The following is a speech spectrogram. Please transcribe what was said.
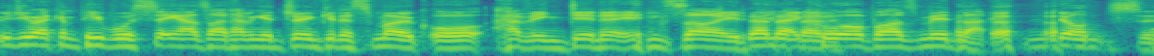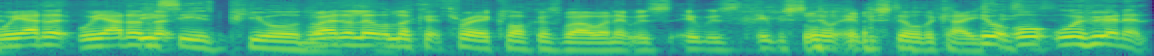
Would you reckon people were sitting outside having a drink and a smoke or having dinner inside No, no, at no, no. quarter past midnight? Nonsense. we had a we had a This look, is pure We had a little look at three o'clock as well, and it was it was it was still it was still the case. You- This or, or if you went at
